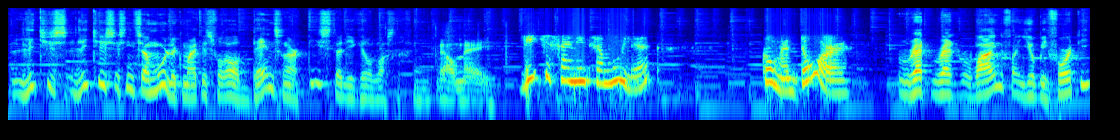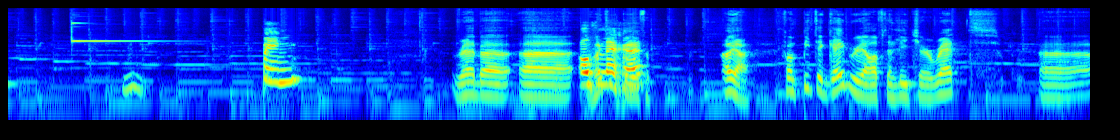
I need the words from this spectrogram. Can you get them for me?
Liedjes, liedjes is niet zo moeilijk, maar het is vooral bands en artiesten die ik heel lastig vind. Wel, nee. Liedjes zijn niet zo moeilijk. Kom maar door. Red Red Wine van UB40. Ping! We hebben... eh, Overleggen, Oh ja, van Peter Gabriel heeft een liedje. Red... eh,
